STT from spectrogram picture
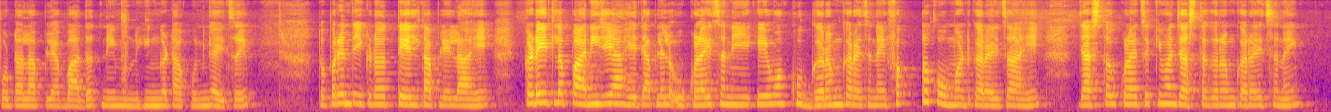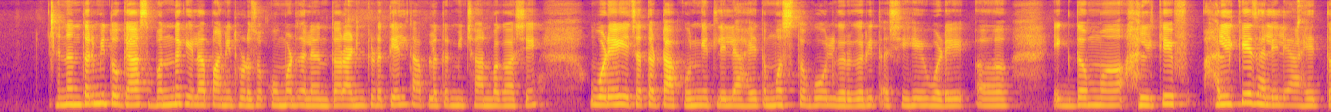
पोटाला आपल्या बाधत नाही म्हणून हिंग टाकून घ्यायचं आहे तोपर्यंत इकडं तेल तापलेलं आहे. कढईतलं पाणी जे आहे ते आपल्याला उकळायचं नाही किंवा खूप गरम करायचं नाही फक्त कोमट करायचं आहे. जास्त उकळायचं किंवा जास्त गरम करायचं नाही. नंतर मी तो गॅस बंद केला पाणी थोडंसं कोमट झाल्यानंतर आणि इकडं तेल तापलं तर मी छान बघा असे वडे याच्यात टाकून घेतलेले आहेत. मस्त गोल गरगरीत असे हे वडे एकदम हलके हलके झालेले आहेत.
